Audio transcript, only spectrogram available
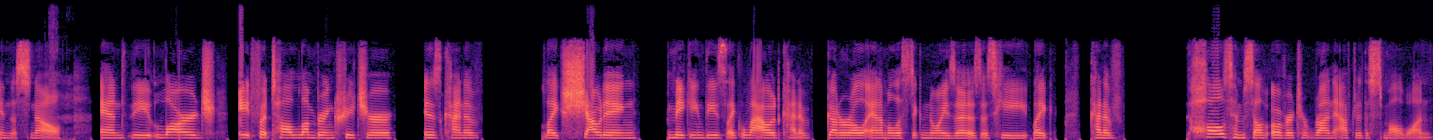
in the snow. And the large, eight foot tall, lumbering creature is kind of like shouting, making these like loud, kind of guttural, animalistic noises as he like kind of hauls himself over to run after the small one.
